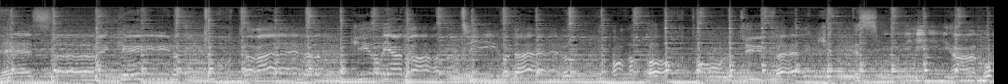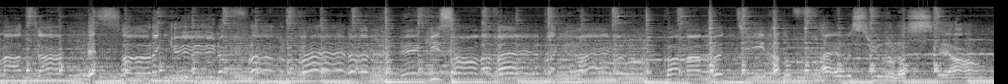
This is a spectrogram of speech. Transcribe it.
Et ce n'est qu'une tourterelle qui reviendra tire d'elle en rapportant le duvet qui était son lit un beau matin? Et ce n'est qu'une fleur nouvelle et qui s'en va vers la grêle comme un petit radeau frêle sur l'océan?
